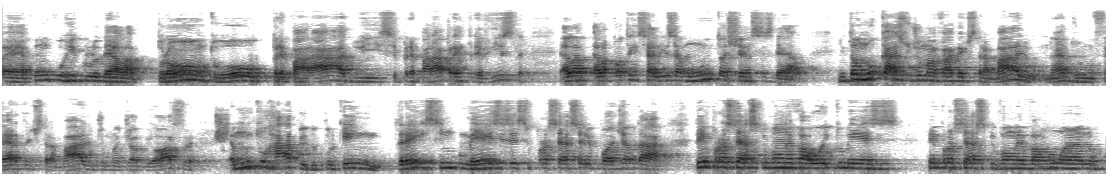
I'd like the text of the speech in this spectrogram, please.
é, com o currículo dela pronto ou preparado e se preparar para a entrevista, ela, ela potencializa muito as chances dela. Então, no caso de uma vaga de trabalho, né, de uma oferta de trabalho, de uma job offer, é muito rápido, porque em três, cinco meses esse processo ele pode andar. Tem processos que vão levar oito meses, tem processos que vão levar um ano.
